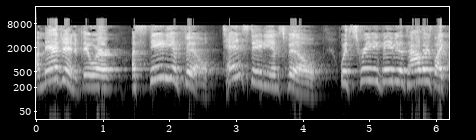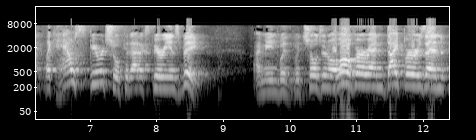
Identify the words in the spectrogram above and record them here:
Imagine if there were a stadium fill, ten stadiums fill, with screaming babies and toddlers, like, like how spiritual could that experience be? I mean, with, with children all over and diapers and,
